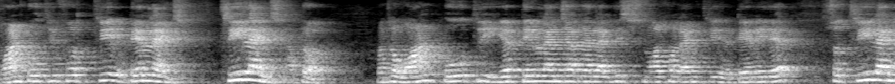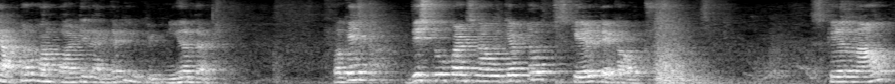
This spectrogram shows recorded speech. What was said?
1 2 3 4 3 10 lines. Three lines after. matlab 1 2 3 here 10 lines are there like this small small line three ten is there so three line after one point line that you keep near that okay this two points now we kept to scale take out scale now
